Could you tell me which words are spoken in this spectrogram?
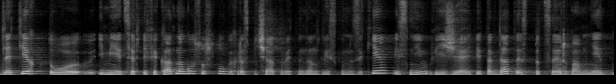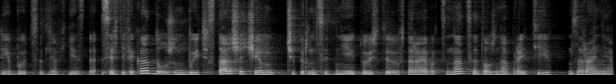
для тех, кто имеет сертификат на госуслугах, распечатывайте на английском языке и с ним въезжаете. И тогда тест ПЦР вам не требуется для въезда. Сертификат должен быть старше, чем 14 дней, то есть э, вторая вакцинация должна пройти заранее.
